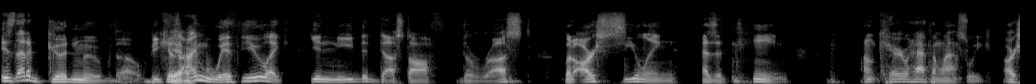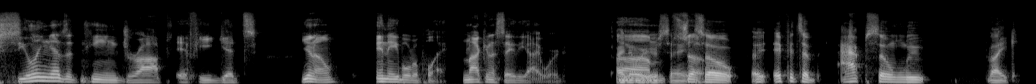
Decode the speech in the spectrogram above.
Is that a good move though? Because Yeah. I'm with you. Like you need to dust off the rust, but our ceiling as a team, I don't care what happened last week. Our ceiling as a team drops if he gets, you know, unable to play. I'm not going to say the I word. I know what Um, you're saying. so- So, uh, if it's an absolute like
